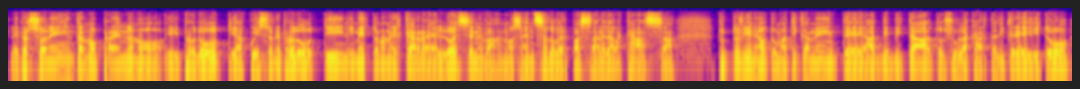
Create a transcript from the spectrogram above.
le persone entrano, prendono i prodotti, acquistano i prodotti, li mettono nel carrello e se ne vanno senza dover passare dalla cassa. Tutto viene automaticamente addebitato sulla carta di credito,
